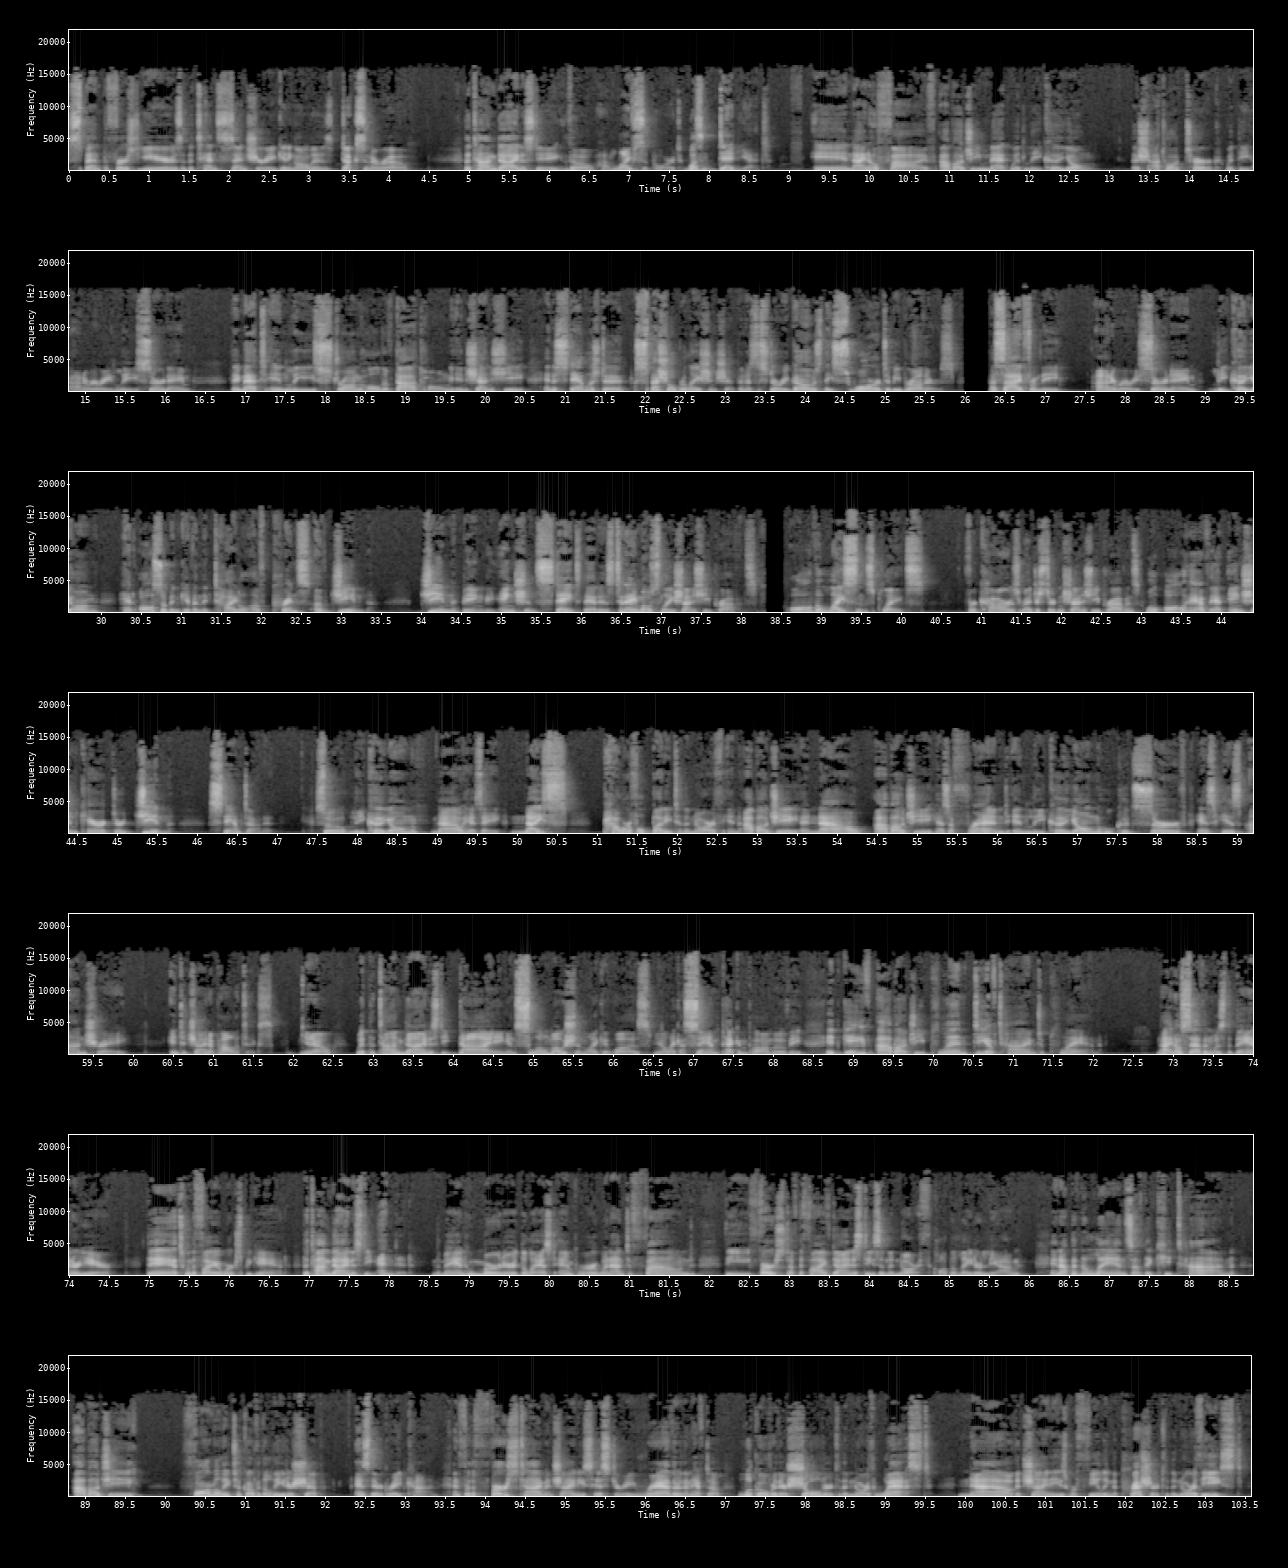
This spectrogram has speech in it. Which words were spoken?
spent the first years of the 10th century getting all his ducks in a row. The Tang dynasty, though on life support, wasn't dead yet. In 905, Abaoji met with Li Keyong, the Shatuo Turk with the honorary Li surname. They met in Li's stronghold of Datong in Shanxi and established a special relationship, and as the story goes, they swore to be brothers. Aside from the honorary surname, Li Keyong had also been given the title of Prince of Jin. Jin being the ancient state that is today mostly Shanxi province. All the license plates for cars registered in Shanxi province will all have that ancient character Jin stamped on it. So Li Keyong now has a nice, powerful buddy to the north in Abaoji, and now Abaoji has a friend in Li Keyong who could serve as his entree into China politics. You know, with the Tang Dynasty dying in slow motion like it was, you know, like a Sam Peckinpah movie, it gave Abaoji plenty of time to plan. 907 was the banner year. That's when the fireworks began. The Tang Dynasty ended. The man who murdered the last emperor went on to found the first of the five dynasties in the north, called the later Liang. And up in the lands of the Khitan, Abaoji formally took over the leadership as their great Khan. And for the first time in Chinese history, rather than have to look over their shoulder to the northwest, now the Chinese were feeling the pressure to the northeast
